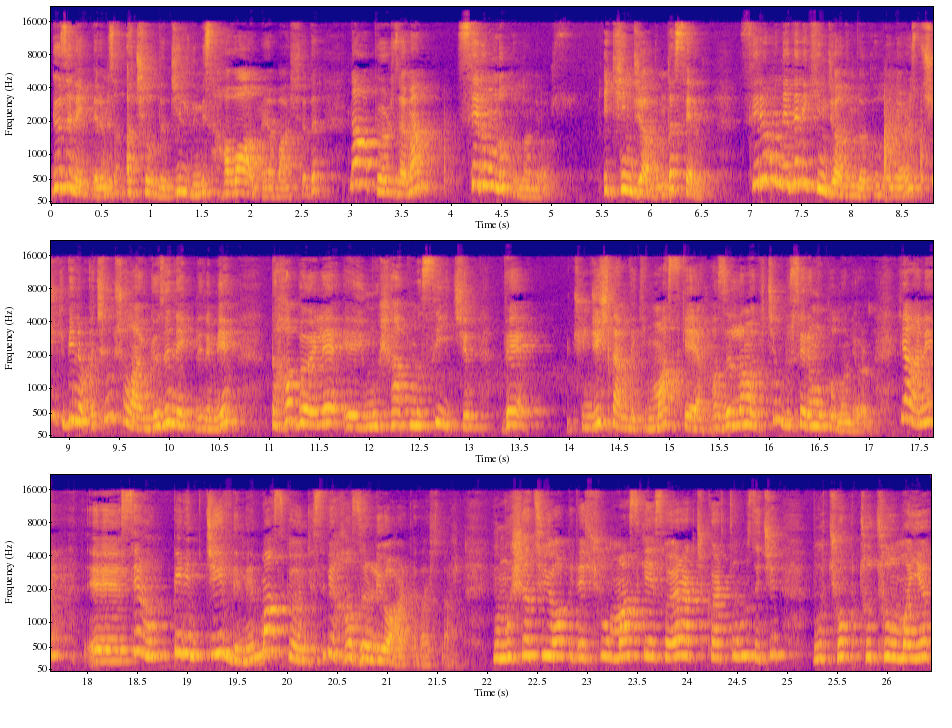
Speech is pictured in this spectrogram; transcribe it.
gözeneklerimiz açıldı, cildimiz hava almaya başladı. Ne yapıyoruz hemen? Serumunu kullanıyoruz. İkinci adımda serum. Serumu neden ikinci adımda kullanıyoruz? Çünkü benim açılmış olan gözeneklerimi daha böyle e, yumuşatması için ve üçüncü işlemdeki maskeye hazırlamak için bu serumu kullanıyorum. Yani e, serum benim cildimi maske öncesi bir hazırlıyor arkadaşlar. Yumuşatıyor. Bir de şu maskeyi soyarak çıkarttığımız için bu çok tutulmayı,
